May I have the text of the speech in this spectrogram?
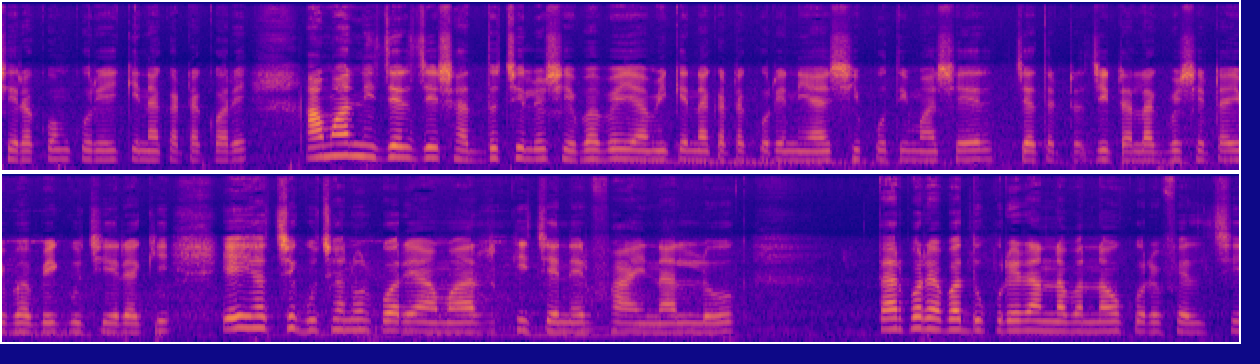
সেরকম করেই কেনাকাটা করে। আমার নিজের যে সাধ্য ছিল সেভাবেই আমি কেনাকাটা করে নিয়ে আসি প্রতি মাসের যেটা যেটা লাগবে সেটা এভাবেই গুছিয়ে রাখি। এই হচ্ছে গুছানোর পরে আমার কিচেনের ফাইনাল লুক। তারপরে আবার দুপুরে রান্না বান্নাও করে ফেলছি।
